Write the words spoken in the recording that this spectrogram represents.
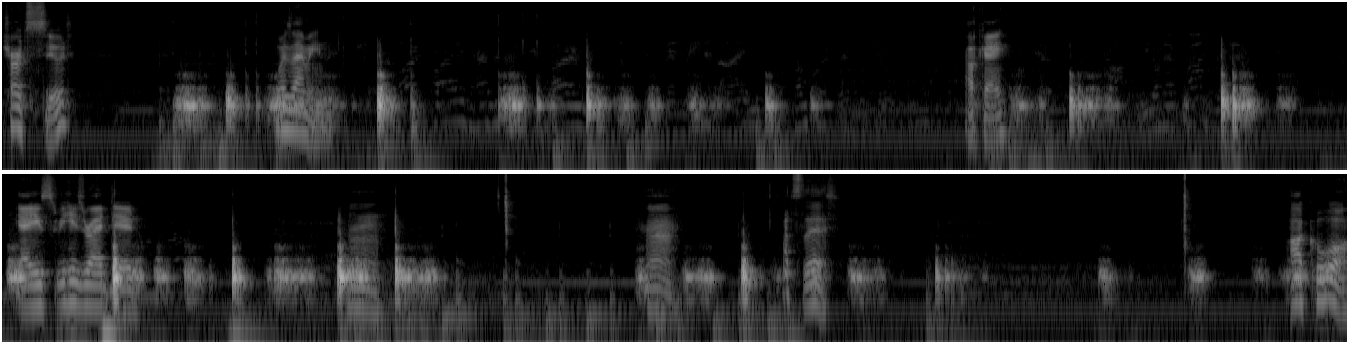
Charge suit? What does that mean? Okay. Yeah, he's he's right, dude. Hmm. Huh. What's this? Oh, cool.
